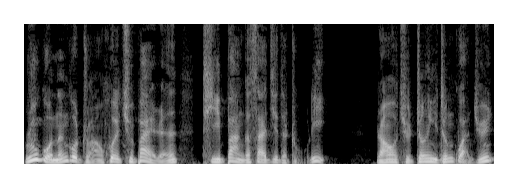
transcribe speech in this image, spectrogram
如果能够转会去拜仁踢半个赛季的主力，然后去争一争冠军，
